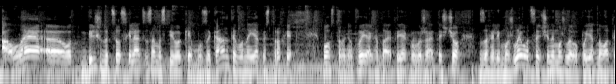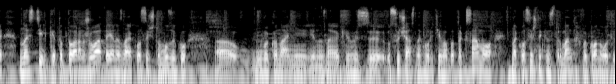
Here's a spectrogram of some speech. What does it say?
але е, от більше до цього схиляються саме співаки. Музиканти вони якось трохи осторонь. От ви як гадаєте, як ви вважаєте, що взагалі можливо це чи неможливо поєднувати настільки, тобто аранжувати, я не знаю, класичну музику е, у виконанні, я не знаю, якихось е, сучасних гуртів, або так само на класичних інструментах виконувати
